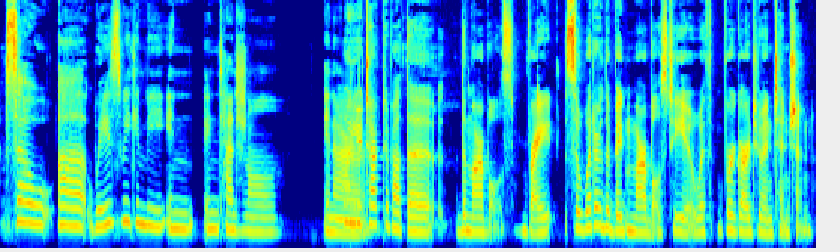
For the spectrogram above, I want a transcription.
So, uh, ways we can be in intentional in our. Well, you talked about the the marbles, right? So, what are the big marbles to you with regard to intention?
